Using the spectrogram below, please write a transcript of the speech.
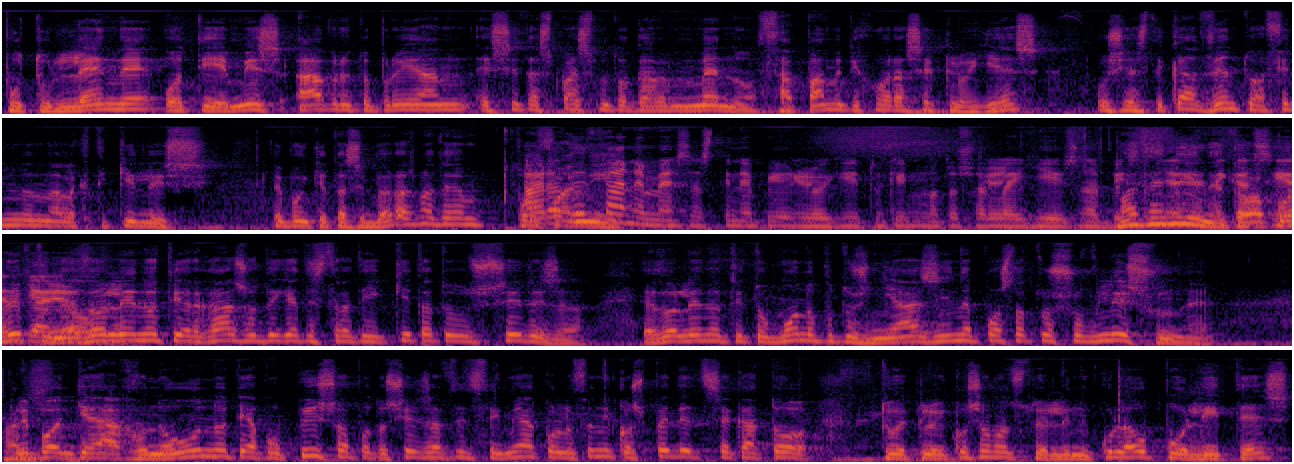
που του λένε ότι εμείς αύριο το πρωί, αν εσύ τα σπάσεις με τον Καμένο, θα πάμε τη χώρα σε εκλογές, ουσιαστικά δεν του αφήνουν εναλλακτική λύση. Λοιπόν, και τα συμπεράσματα είναι Άρα προφανή. δεν θα είναι μέσα στην επιλογή του κίνηματο αλλαγής να μπεις Μα σε δεν μια είναι. Το διαδικασία απορρίπτουν. διαλόγου. Εδώ λένε ότι εργάζονται για τη στρατηγική τα του ΣΥΡΙΖΑ. Εδώ λένε ότι το μόνο που τους νοιάζει είναι πώς θα τους σουβλήσουν. Λοιπόν, και αγνοούν ότι από πίσω από το ΣΥΡΙΖΑ αυτή τη στιγμή ακολουθούν 25% του εκλογικού σώματος του ελληνικού λαού πολίτες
